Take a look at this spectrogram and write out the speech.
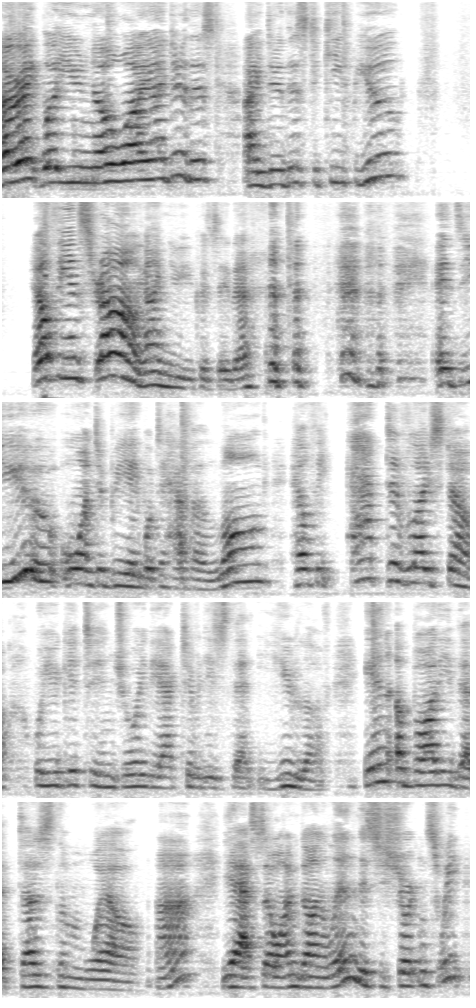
All right, well, you know why I do this. I do this to keep you healthy and strong. I knew you could say that. and you want to be able to have a long, healthy, active lifestyle where you get to enjoy the activities that you love in a body that does them well. Huh? Yeah, so I'm Donna Lynn. This is short and sweet.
